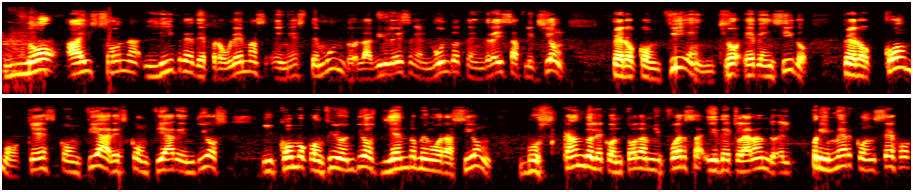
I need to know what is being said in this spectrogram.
No hay zona libre de problemas en este mundo. La Biblia dice, en el mundo tendréis aflicción, pero confíen, yo he vencido. Pero ¿cómo? ¿Qué es confiar? Es confiar en Dios. ¿Y cómo confío en Dios? Yéndome en oración, buscándole con toda mi fuerza y declarando. El primer consejo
